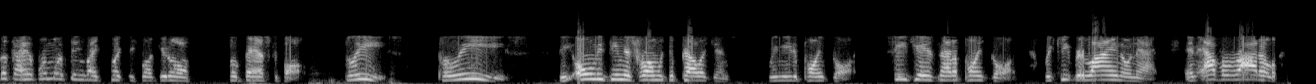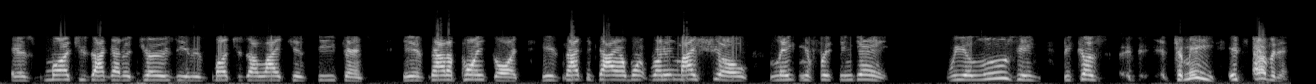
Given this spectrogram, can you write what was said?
Look, I have one more thing right quick before I get off for basketball. Please, please. The only thing that's wrong with the Pelicans, we need a point guard. CJ is not a point guard. We keep relying on that. And Alvarado, as much as I got a jersey and as much as I like his defense, he is not a point guard. He is not the guy I want running my show late in the freaking game. We are losing because, to me, it's evident.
